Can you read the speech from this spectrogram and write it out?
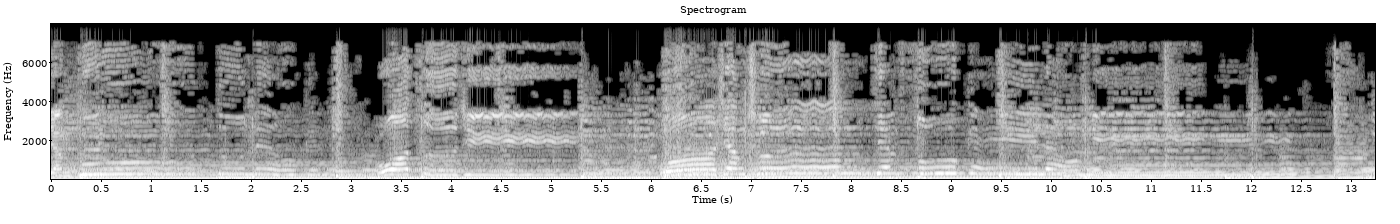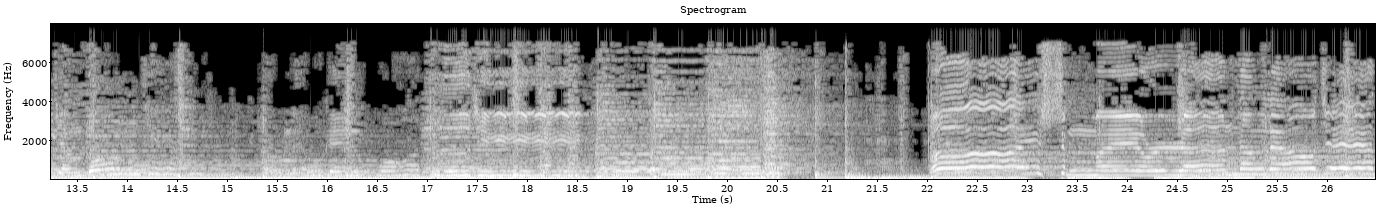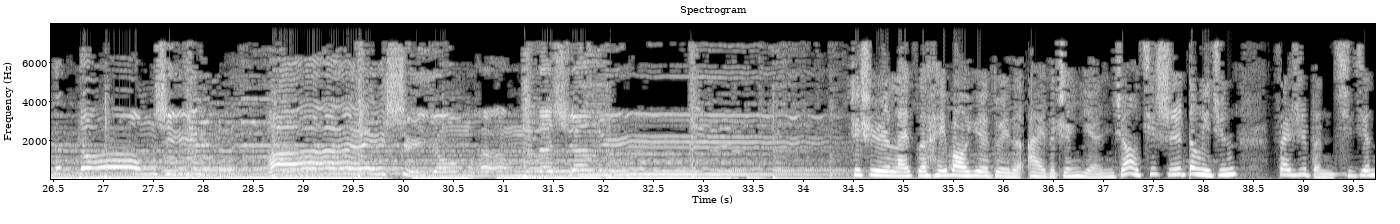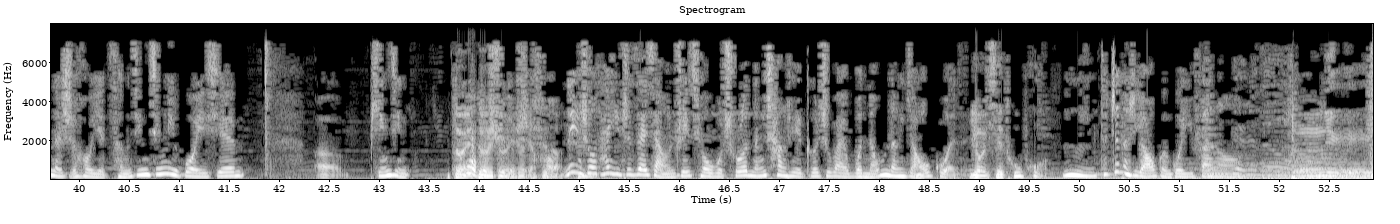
将孤独留给我自己。我将春这是来自黑豹乐队的《爱的箴言》。你知道，其实邓丽君在日本期间的时候，也曾经经历过一些，呃，瓶颈。对过不去的时候那个时候她一直在想追求，我除了能唱这些歌之外，我能不能摇滚？有一些突破。嗯，她真的是摇滚过一番哦。你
